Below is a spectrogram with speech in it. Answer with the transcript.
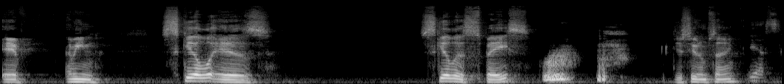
if I mean skill is skill is space. Do you see what I'm saying? Yes.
